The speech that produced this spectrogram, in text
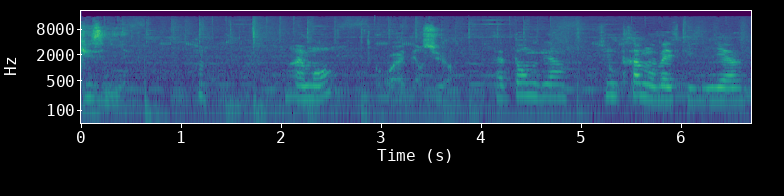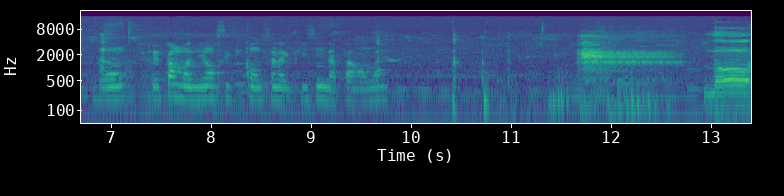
Cuisinier. Vraiment Ouais, bien sûr. Ça tombe bien. Je suis une très mauvaise cuisinière. Bon, je vais pas m'ennuyer en ce qui concerne la cuisine apparemment. Non,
